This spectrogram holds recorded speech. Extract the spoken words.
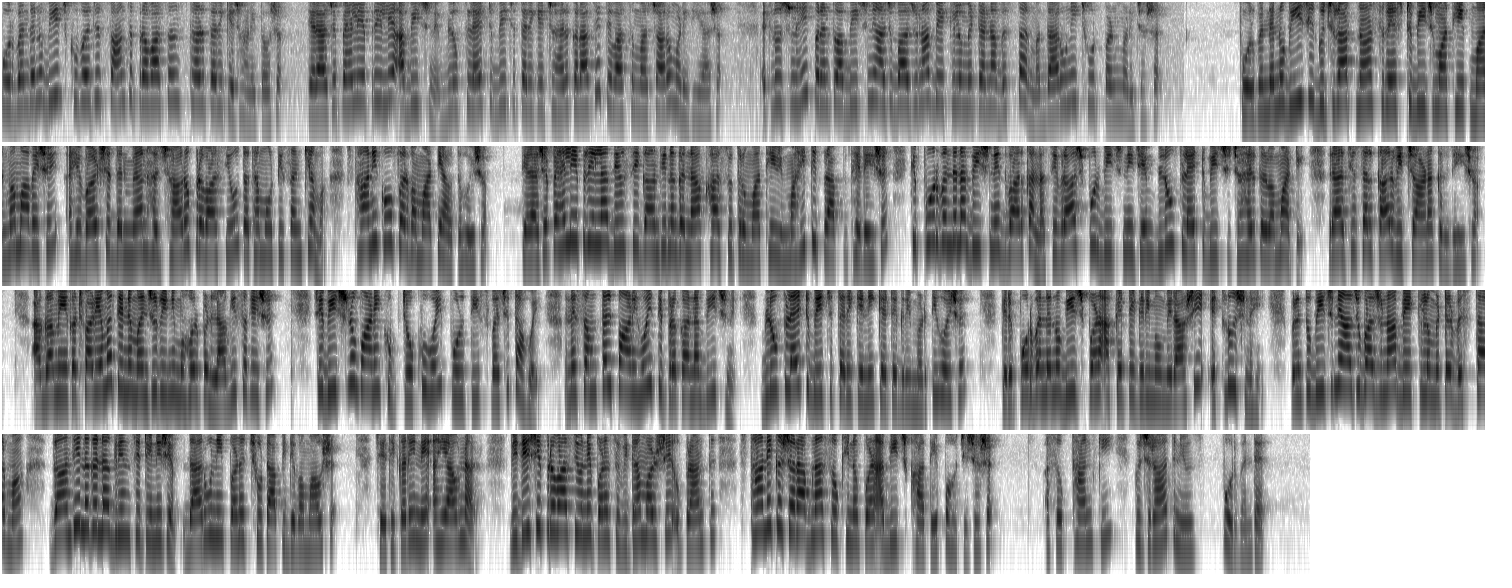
પોરબંદરનું beach ખૂબ જ શાંત પ્રવાસન સ્થળ તરીકે જાણીતો છે. ત્યારે આજે પહેલી એપ્રિલે આ બીચને બ્લુ ફ્લેટ બીચ તરીકે જાહેર કરાશે તેવા સમાચારો મળી રહ્યા છે. એટલું જ નહીં, પરંતુ આ બીચની આજુબાજુના બે કિલોમીટરના વિસ્તારમાં દારૂની છૂટ પણ મળી જશે. પોરબંદરનો બીચ ગુજરાતના શ્રેષ્ઠ બીચમાંથી એક માનવામાં આવે છે. અહીં વર્ષ દરમિયાન હજારો પ્રવાસીઓ તથા મોટી સંખ્યામાં સ્થાનિકો ફરવા માટે આવતો હોય છે. ત્યારે આજે પહેલી એપ્રિલના દિવસે ગાંધીનગરના ખાસ સૂત્રોમાંથી એવી માહિતી પ્રાપ્ત થઈ રહી છે કે પોરબંદરના બીચને દ્વારકાના શિવરાજપુર બીચની જેમ બ્લુ ફ્લેટ બીચ જાહેર કરવા માટે રાજ્ય સરકાર વિચારણા કરી રહી છે. આગામી એક અઠવાડિયામાં તેને મંજૂરીની મહોર પણ લાગી શકે છે. જે બીચનું પાણી ખૂબ ચોખ્ખું હોય, પૂરતી સ્વચ્છતા હોય અને સમતલ પાણી હોય તે પ્રકારના બીચને બ્લુ ફ્લેટ બીચ તરીકેની કેટેગરી મળતી હોય છે. ત્યારે પોરબંદરનો બીચ પણ આ કેટેગરીમાં ઉમેરાશે એટલું જ નહીં, પરંતુ બીચની આજુબાજુના બે કિલોમીટર વિસ્તારમાં ગાંધીનગરના ગ્રીન સિટીની જેમ દારૂની પણ છૂટ આપી દેવામાં આવશે. જેથી કરીને અહીં આવનાર વિદેશી પ્રવાસીઓને પણ સુવિધા મળશે. ઉપરાંત સ્થાનિક શરાબના શોખીનો પણ આ બીચ ખાતે પહોંચી જશે. અશોક થાનકી, ગુજરાત ન્યૂઝ પોરબંદર.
